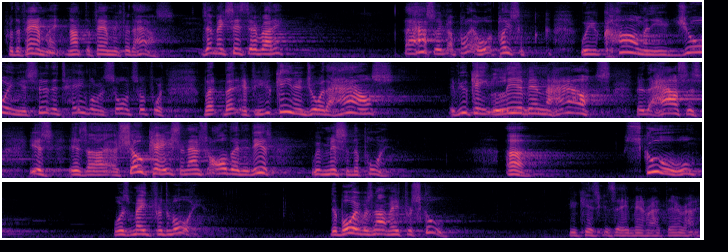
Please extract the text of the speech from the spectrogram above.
for the family, not the family for the house. Does that make sense to everybody? The house is a place where you come and you enjoy and you sit at the table and so on and so forth. But, but if you can't enjoy the house, if you can't live in the house, the house is, is, is a showcase and that's all that it is, we're missing the point. Uh, school was made for the boy. The boy was not made for school. You kids can say amen right there, right?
